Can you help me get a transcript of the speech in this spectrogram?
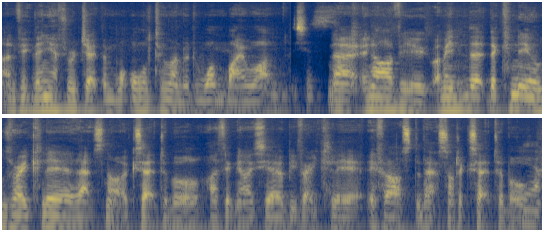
and then you have to reject them all 200 one by one. Is... Now, in our view, I mean, the, the CNIL's very clear that's not acceptable. I think the ICO would be very clear if asked that that's not acceptable. Yeah.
